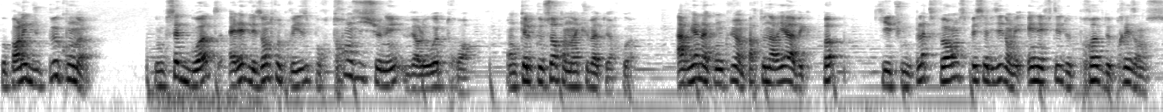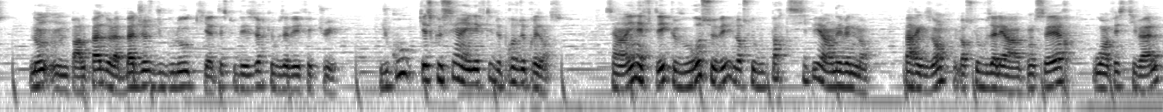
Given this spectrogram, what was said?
faut parler du peu qu'on a. Donc cette boîte, elle aide les entreprises pour transitionner vers le Web 3. En quelque sorte un incubateur quoi. Ariane a conclu un partenariat avec Pop, qui est une plateforme spécialisée dans les NFT de preuve de présence. Non, on ne parle pas de la badgeuse du boulot qui atteste des heures que vous avez effectuées. Du coup, qu'est-ce que c'est un NFT de preuve de présence? C'est un NFT que vous recevez lorsque vous participez à un événement. Par exemple, lorsque vous allez à un concert ou un festival,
